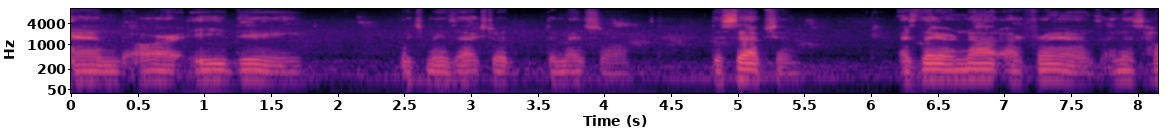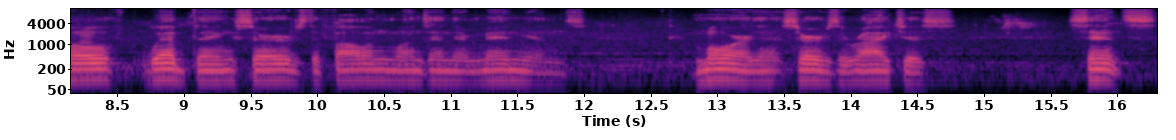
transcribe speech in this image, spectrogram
and RED, which means extra dimensional, deception, as they are not our friends, and this whole web thing serves the fallen ones and their minions more than it serves the righteous, since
